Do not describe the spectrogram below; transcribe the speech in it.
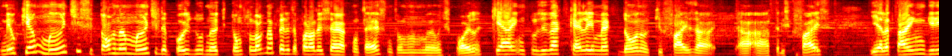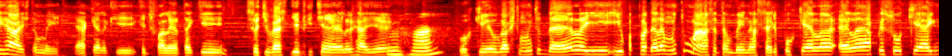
meio que amante, se torna amante depois do Nuck Thompson. Logo na primeira temporada isso aí acontece, então não é um spoiler. Que é inclusive a Kelly MacDonald que faz a, a, a atriz que faz. E ela tá em Giri também. É aquela que, que eu te falei, até que se eu tivesse dito que tinha ela, eu já ia. Uhum. Porque eu gosto muito dela e, e o papel dela é muito massa também na série, porque ela, ela é a pessoa que é.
